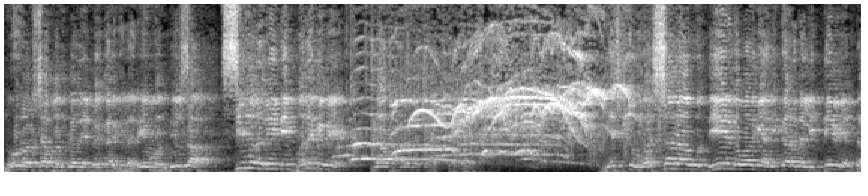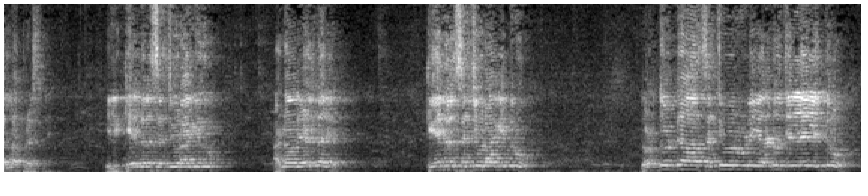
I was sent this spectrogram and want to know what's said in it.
ನೂರು ವರ್ಷ ಬದುಕೋದೇ ಬೇಕಾಗಿಲ್ಲ. ರೀ, ಒಂದ್ ದಿವಸ ಸಿಂಹದ ರೀತಿ ಬದುಕಿವಿ ನಾವು. ಎಷ್ಟು ವರ್ಷ ನಾವು ದೀರ್ಘವಾಗಿ ಅಧಿಕಾರದಲ್ಲಿ ಇದ್ದೀವಿ ಅಂತೆಲ್ಲ ಪ್ರಶ್ನೆ. ಇಲ್ಲಿ ಕೇಂದ್ರ ಸಚಿವರಾಗಿದ್ರು. ಅಣ್ಣವ್ರು ಹೇಳ್ತಾ ಇದ್ರು. ಕೇಂದ್ರ ಸಚಿವರಾಗಿದ್ರು. ದೊಡ್ಡ ದೊಡ್ಡ ಸಚಿವರುಗಳು ಎರಡು ಜಿಲ್ಲೆಯಲ್ಲಿದ್ರು.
